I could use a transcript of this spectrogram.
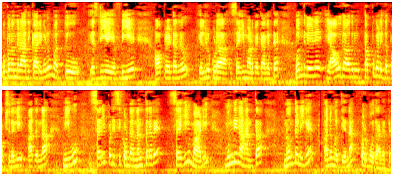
ಉಪನೋಂದಣಾಧಿಕಾರಿಗಳು ಮತ್ತು ಎಸ್ ಡಿ ಆಪರೇಟರ್ ಎಲ್ಲರೂ ಕೂಡ ಸಹಿ ಮಾಡಬೇಕಾಗತ್ತೆ. ಒಂದು ವೇಳೆ ಯಾವುದಾದರೂ ತಪ್ಪುಗಳಿದ್ದ ಪಕ್ಷದಲ್ಲಿ ಅದನ್ನ ನೀವು ಸರಿಪಡಿಸಿಕೊಂಡ ನಂತರವೇ ಸಹಿ ಮಾಡಿ ಮುಂದಿನ ಹಂತ ನೋಂದಣಿಗೆ ಅನುಮತಿಯನ್ನ ಕೊಡಬಹುದಾಗತ್ತೆ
